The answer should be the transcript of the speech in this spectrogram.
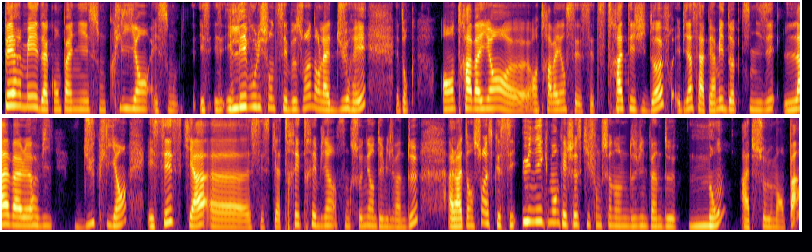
permet d'accompagner son client et, l'évolution de ses besoins dans la durée. Et donc, en travaillant, euh, cette stratégie d'offre, eh ça permet d'optimiser la valeur vie du client et c'est ce qui a euh, ce qui a très très bien fonctionné en 2022. Alors attention, est-ce que c'est uniquement quelque chose qui fonctionne en 2022 Non, absolument pas.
